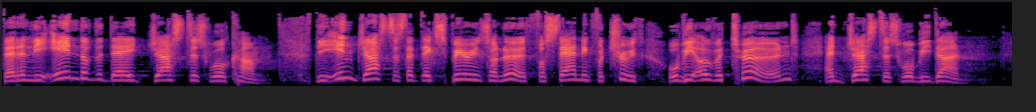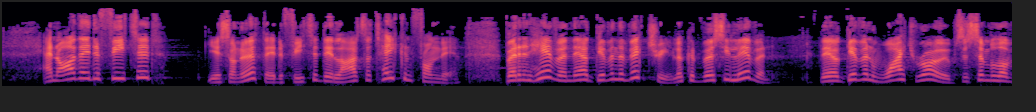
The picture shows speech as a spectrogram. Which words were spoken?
that in the end of the day, justice will come. The injustice that they experience on earth for standing for truth will be overturned and justice will be done. And are they defeated? Yes, on earth they're defeated, their lives are taken from them. But in heaven they are given the victory. Look at verse 11. They are given white robes, a symbol of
